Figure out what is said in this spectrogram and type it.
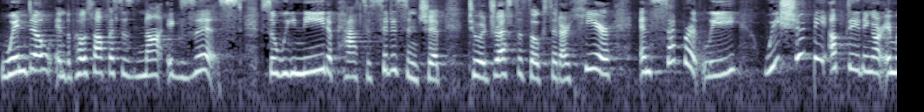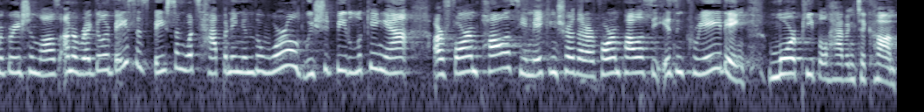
window in the post office does not exist. So we need a path to citizenship to address the folks that are here. And separately we should be updating our immigration laws on a regular basis based on what's happening in the world. We should be looking at our foreign policy and making sure that our foreign policy isn't creating more people having to come.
